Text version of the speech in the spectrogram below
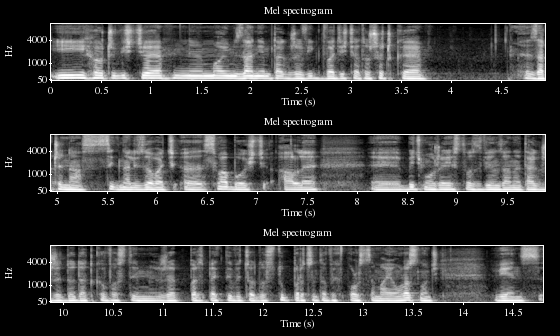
I oczywiście moim zdaniem także WIG20 troszeczkę zaczyna sygnalizować e, słabość, ale e, być może jest to związane także dodatkowo z tym, że perspektywy co do stóp procentowych w Polsce mają rosnąć, więc e,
